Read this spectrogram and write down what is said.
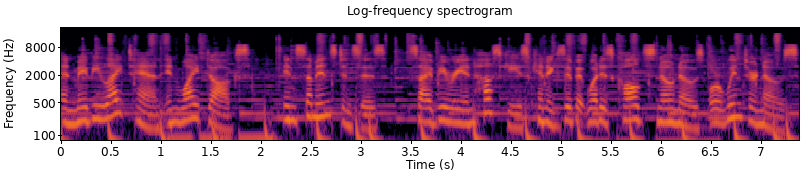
and maybe light tan in white dogs. In some instances, Siberian Huskies can exhibit what is called snow nose or winter nose.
